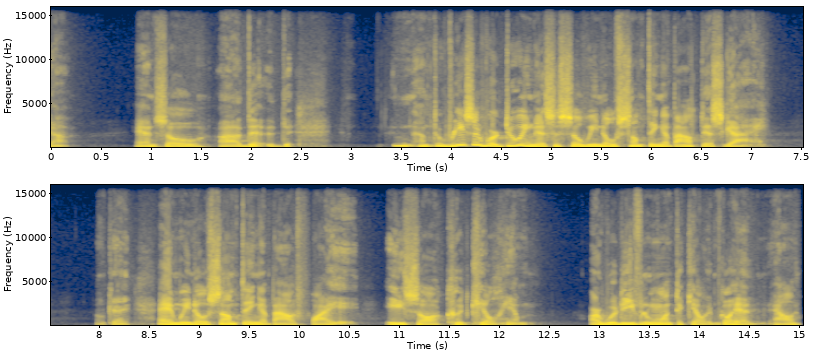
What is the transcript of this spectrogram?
Yeah. And so uh, the, the, the reason we're doing this is so we know something about this guy, okay? And we know something about why Esau could kill him or would even want to kill him. Go ahead, Alan.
